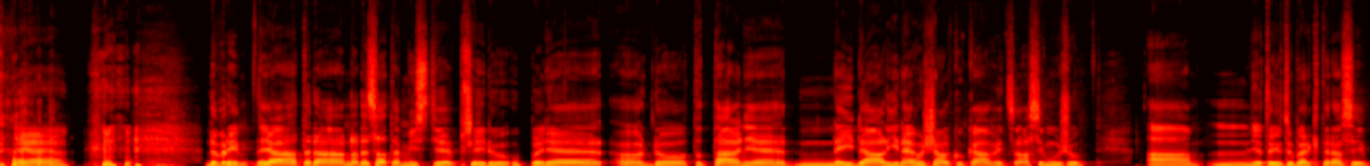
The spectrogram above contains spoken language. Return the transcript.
yeah, yeah. Dobrý, já teda na desátém místě přejdu úplně uh, do totálně nejdál jiného šálku kávy, co asi můžu. A mm, je to youtuber, kterého si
